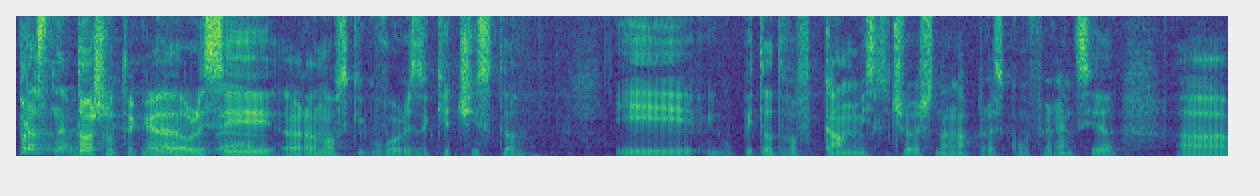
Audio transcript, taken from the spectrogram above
пръснем. Точно така. Гледал Да. ли си Рановски говори за кечиста и го питат в Кан, мисля, че беше на една пресконференция. А,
